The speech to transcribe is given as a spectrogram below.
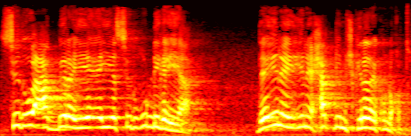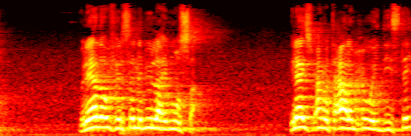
siduu u cabiraya iyo siduu u dhigaya dee inay inay xaqii mushkilada ay ku noqoto. Walihada u fiirsan nabiy llaahi muusa. Ilahi subxana wa tacala muxuu weydiistay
